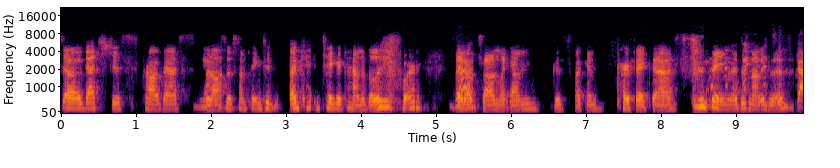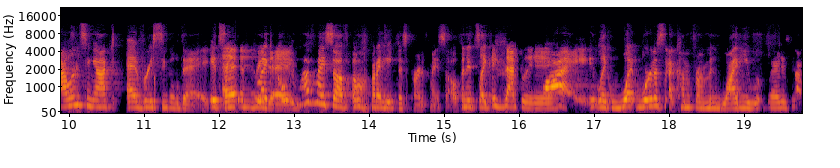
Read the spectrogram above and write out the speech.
so that's just progress yeah. but also something to uh, take accountability for. Yeah. i don't sound like i'm this fucking perfect ass thing that does not exist. balancing act every single day. It's every like, day. Oh, I love myself. Oh but i hate this part of myself. And it's like exactly. why? Like what where does that come from? And why do you where does that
